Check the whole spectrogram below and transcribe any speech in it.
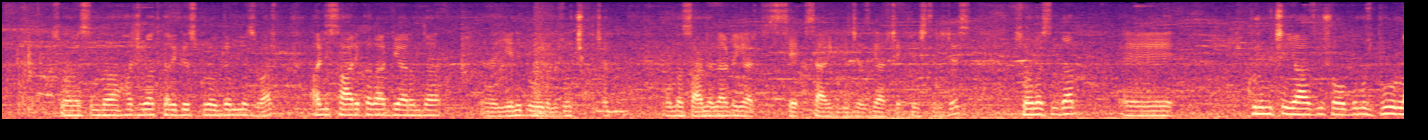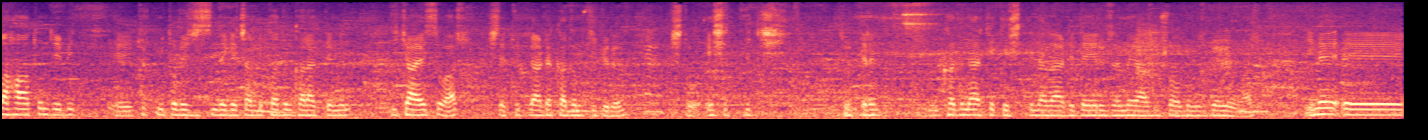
Sonrasında Hacivat Karagöz programımız var. Alice Harikalar Diyarı'nda e, yeni bir oyunumuz o çıkacak. Onu da sahnelerde sergileyeceğiz, gerçekleştireceğiz. Sonrasında e, kurum için yazmış olduğumuz Burla Hatun diye bir e, Türk mitolojisinde geçen bir kadın karakterinin hikayesi var. İşte Türklerde kadın figürü, işte o eşitlik, Türklerin kadın erkek eşitliğine verdiği değer üzerine yazmış olduğumuz bir oyun var. Yine e,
